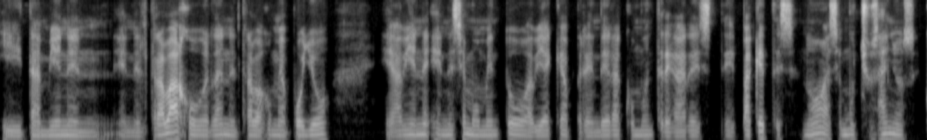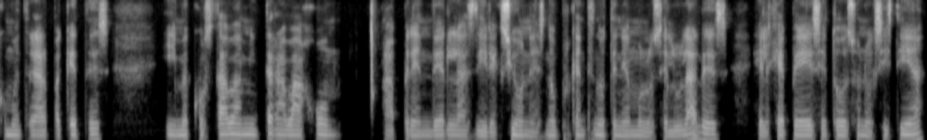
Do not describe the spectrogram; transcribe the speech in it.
y también en, en el trabajo, ¿verdad? En el trabajo me apoyó. eh, había en ese momento había que aprender a cómo entregar este, paquetes, ¿no? Hace muchos años, cómo entregar paquetes y me costaba mi trabajo aprender las direcciones, ¿no? Porque antes no teníamos los celulares, el GPS, todo eso no existía.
